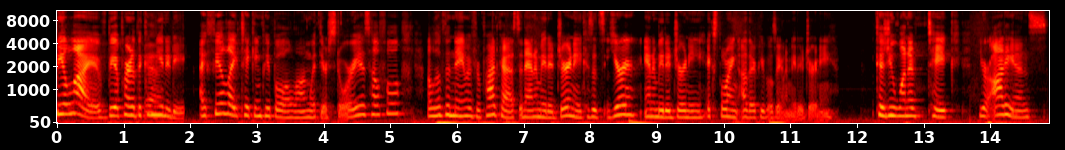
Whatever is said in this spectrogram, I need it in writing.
be alive, be a part of the community. I feel like taking people along with your story is helpful. I love the name of your podcast, An Animated Journey, because it's your animated journey exploring other people's animated journey because you want to take your audience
